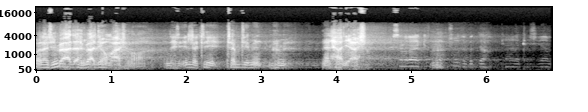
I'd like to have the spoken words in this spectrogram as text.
والتي بعده بعد يوم عاشوراء التي تبدي من من الحادي عشر. المقصود بالدهر كان كصيام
